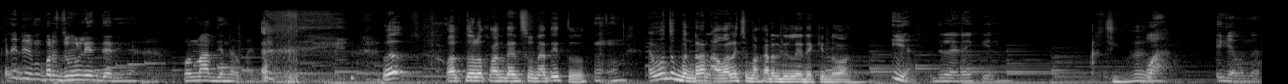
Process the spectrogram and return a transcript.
Kan jadi mempersulit jadinya. Mohon maaf jenderal pajak. Lo waktu lo konten sunat itu, emang tuh beneran awalnya cuma karena diledekin doang? iya, diledekin. Anjing banget. Wah, iya bener.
